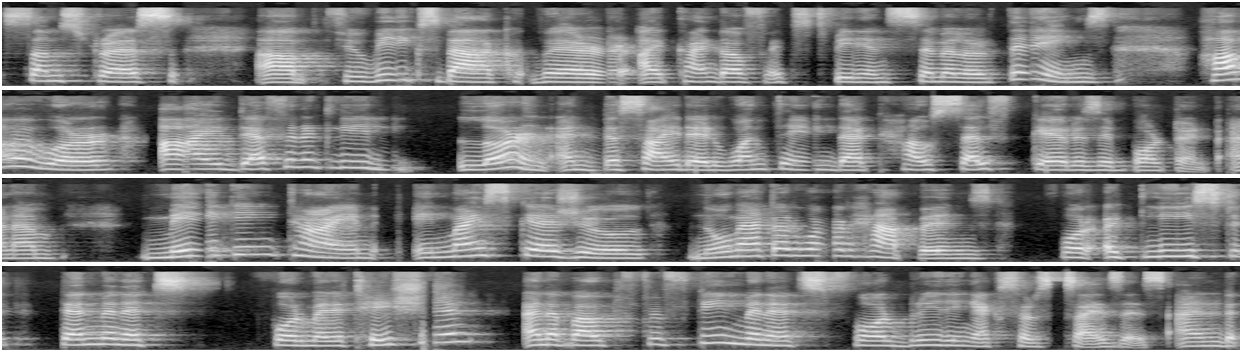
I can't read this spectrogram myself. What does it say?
some stress a uh, few weeks back where I kind of experienced similar things. However, I definitely learned and decided one thing that how self-care is important. And I'm making time in my schedule, no matter what happens, for at least 10 minutes for meditation and about 15 minutes for breathing exercises. And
